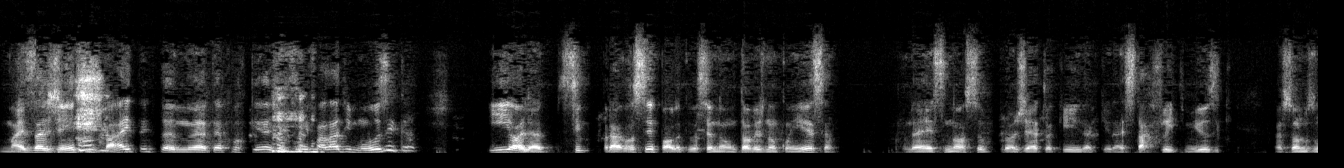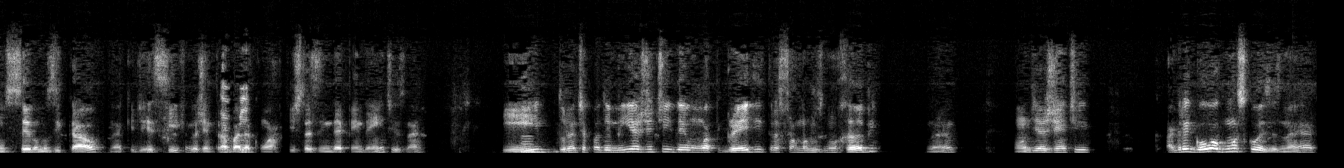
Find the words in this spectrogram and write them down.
mas a gente vai tentando, né? Até porque a gente vai falar de música. E olha, se para você, Paula, que você não talvez não conheça, né, esse nosso projeto aqui, aqui da Starfleet Music, nós somos um selo musical né, aqui de Recife, onde a gente trabalha com artistas independentes, né? E hum. durante a pandemia a gente deu um upgrade e transformamos num hub, né? Onde a gente agregou algumas coisas, né?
